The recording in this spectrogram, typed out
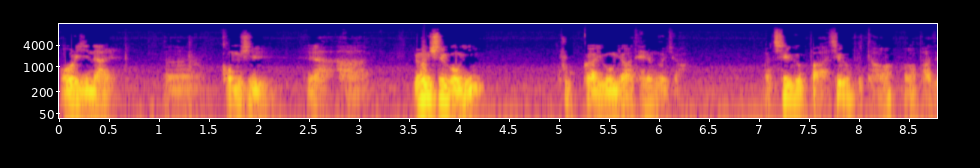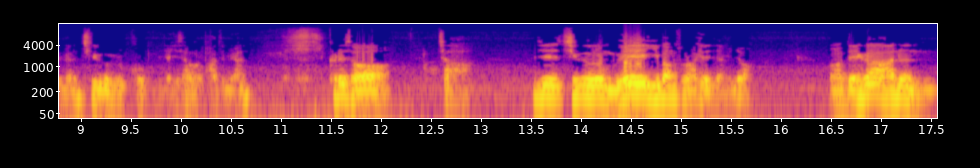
오리지널 어, 공실 아, 명실공히 국가 유공자가 되는 거죠. 어, 7급 바 7급부터 어, 받으면 7급 6급 이상으로 받으면 그래서 자 이제 지금 왜 이 방송을 하게 됐냐면요. 어, 내가 아는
